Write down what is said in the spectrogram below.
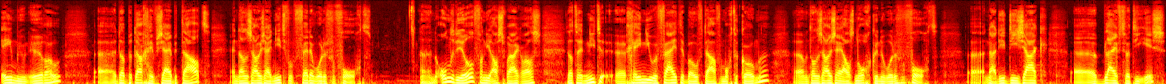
miljoen euro. dat bedrag heeft zij betaald en dan zou zij niet verder worden vervolgd. Een onderdeel van die afspraak was dat er niet, geen nieuwe feiten boven tafel mochten komen. Want dan zou zij alsnog kunnen worden vervolgd. Uh, nou, die, die zaak blijft wat die is.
